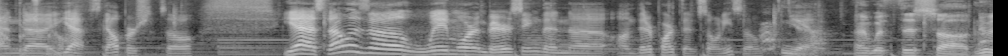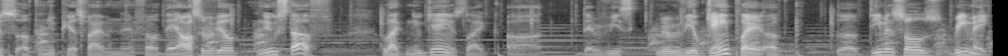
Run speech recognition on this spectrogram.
and uh, bro. yeah, scalpers. So, yes, that was uh, way more embarrassing than uh, on their part than Sony. So, Yeah. And with this uh, news of the new PS5 and the info, they also revealed new stuff, like new games. Like uh, they re- revealed gameplay of the Demon Souls remake,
